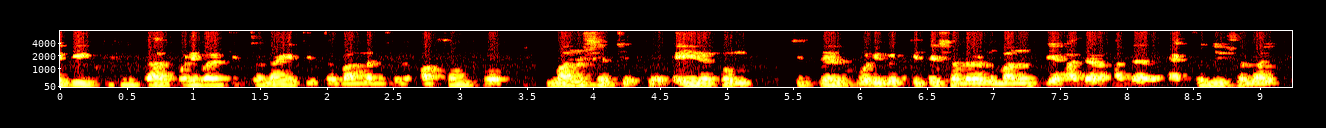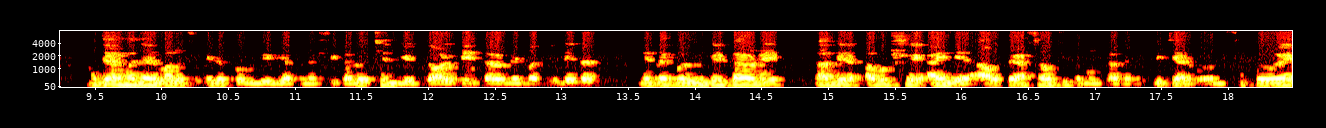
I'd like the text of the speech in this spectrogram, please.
এটি তার পরিবারের চিত্র নয়, এই চিত্র বাংলাদেশের অসংখ্য মানুষের চিত্র। এইরকম চিত্রের পরিপ্রেক্ষিতে সাধারণ মানুষ যে হাজার হাজার, একশো দুইশো নয়, হাজার হাজার মানুষ এরকম নির্যাতনের শিকার হচ্ছেন যে দলটির কারণে বা নেতা নেতা কর্মীদের কারণে তাদের অবশ্যই আইনের আওতায় আসা উচিত এবং তাদের বিচার অনুষ্ঠিত হয়ে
